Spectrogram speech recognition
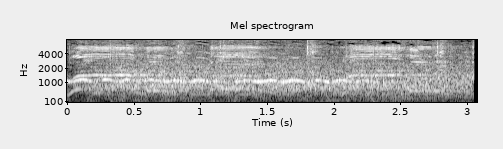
Whoa!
